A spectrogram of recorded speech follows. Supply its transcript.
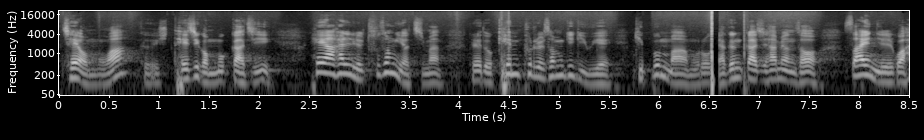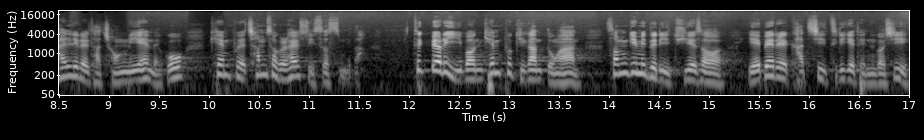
제 업무와 그 대직 업무까지 해야 할 일 투성이었지만 그래도 캠프를 섬기기 위해 기쁜 마음으로 야근까지 하면서 쌓인 일과 할 일을 다 정리해내고 캠프에 참석을 할 수 있었습니다. 특별히 이번 캠프 기간 동안 섬기미들이 뒤에서 예배를 같이 드리게 된 것이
